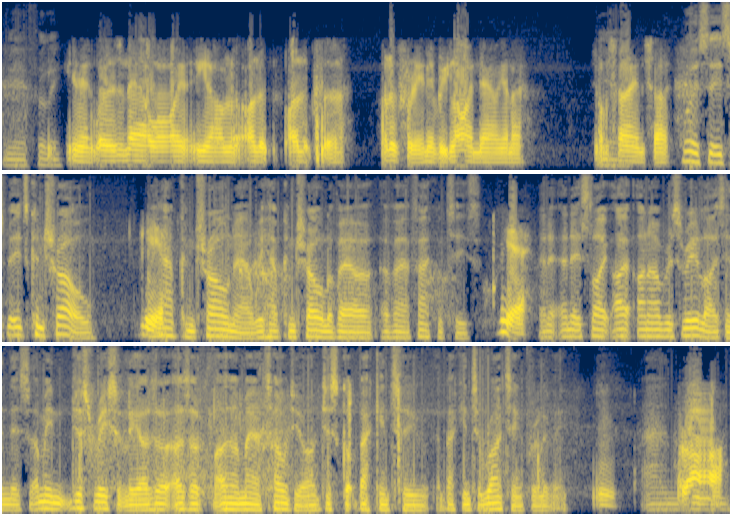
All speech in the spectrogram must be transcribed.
Yeah. Fully. You know, whereas now I you know I look I look for I look for it in every line now. You know, you know what I'm saying? So Well, it's it's, it's control. We have control now. We have control of our of our faculties. yeah, And, it, and it's like, I, and I was realizing this. I mean, just recently, as I, as, I, as I may have told you, I just got back into back into writing for a living. Mm. And um,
